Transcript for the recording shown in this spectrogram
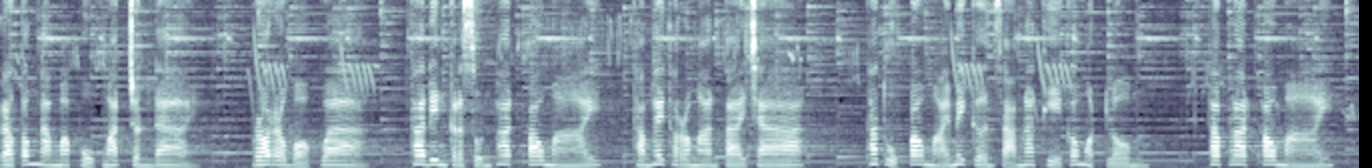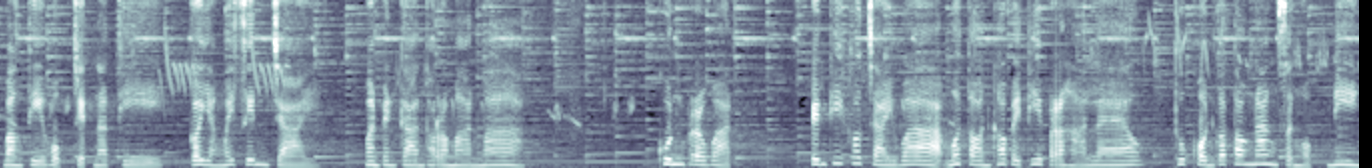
เราต้องนำมาผูกมัดจนได้ เพราะเราบอกว่า ถ้าดิ้นกระสุนพลาดเป้าหมายทำให้ทรมานตายช้า ถ้าถูกเป้าหมายไม่เกินสามนาทีก็หมดลม ถ้าพลาดเป้าหมาย บางทีหกเจ็ดนาทีก็ยังไม่สิ้นใจ มันเป็นการทรมานมาก คุณประวัติ เป็นที่เข้าใจว่าเมื่อตอนเข้าไปที่ประหารแล้ว ทุกคนก็ต้องนั่งสงบนิ่ง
